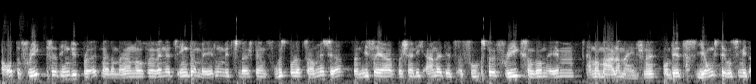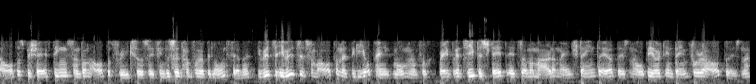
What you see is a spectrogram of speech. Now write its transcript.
Autofreak ist halt irgendwie blöd, meiner Meinung nach, weil wenn jetzt irgendein Mädel mit zum Beispiel einem Fußballer zusammen ist, ja, dann ist er ja wahrscheinlich auch nicht jetzt ein Fußballfreak, sondern eben ein normaler Mensch, ne? Und jetzt Jungs, die sich mit Autos beschäftigen, sind dann Autofreaks, also ich finde das halt einfach ein bisschen ne? Ich würde würde jetzt vom Auto nicht wirklich abhängig machen, einfach, weil im Prinzip es steht jetzt ein normaler Mensch dahinter, ja, dessen Hobby halt in dem Fall ein Auto ist, ne?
